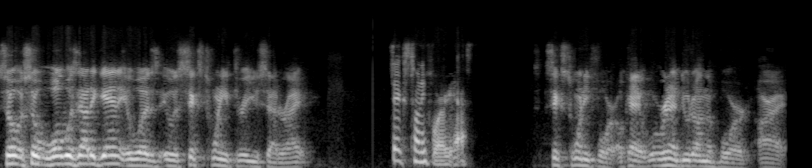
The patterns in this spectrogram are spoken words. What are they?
So so what was that again? It was it was 623 you said, right? 624, yes. 624. Okay, we're gonna do it on the board. All right.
